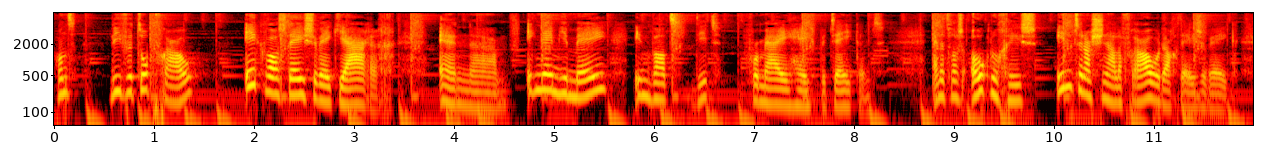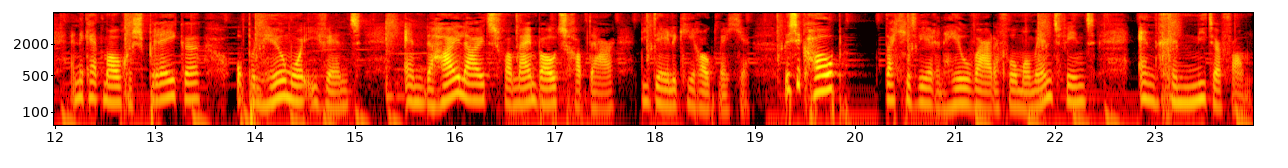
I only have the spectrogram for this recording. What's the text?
Want lieve topvrouw, ik was deze week jarig en uh, ik neem je mee in wat dit voor mij heeft betekend. En het was ook nog eens Internationale Vrouwendag deze week. En ik heb mogen spreken op een heel mooi event. En de highlights van mijn boodschap daar, die deel ik hier ook met je. Dus ik hoop dat je het weer een heel waardevol moment vindt en geniet ervan.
